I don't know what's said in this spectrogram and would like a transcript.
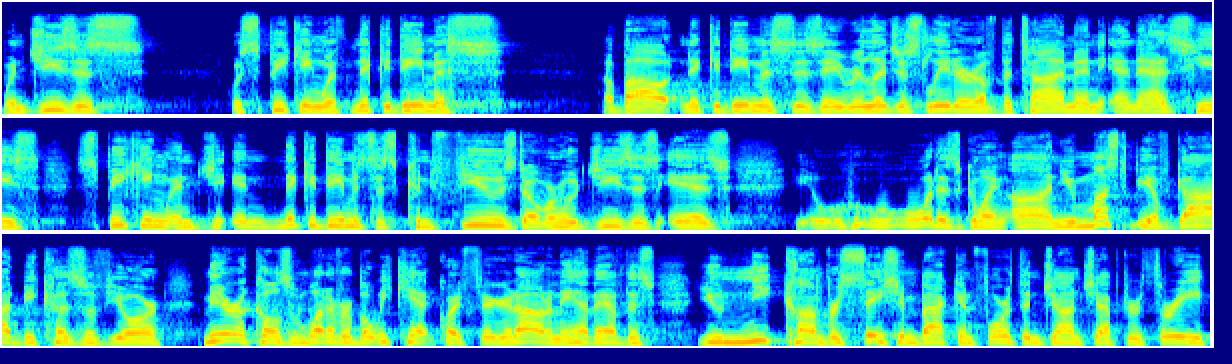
When Jesus was speaking with Nicodemus about Nicodemus is a religious leader of the time, and, and as he's speaking, and, and Nicodemus is confused over who Jesus is, what is going on? You must be of God because of your miracles and whatever, but we can't quite figure it out. And they have, they have this unique conversation back and forth in John chapter 3.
